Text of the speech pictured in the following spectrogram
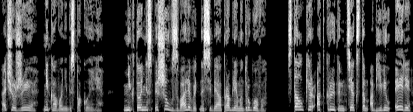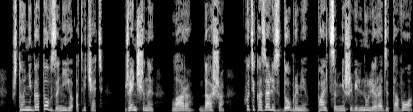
а чужие никого не беспокоили. Никто не спешил взваливать на себя проблемы другого. Сталкер открытым текстом объявил Эри, что не готов за нее отвечать. Женщины, Лара, Даша, хоть и казались добрыми, пальцем не шевельнули ради того,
